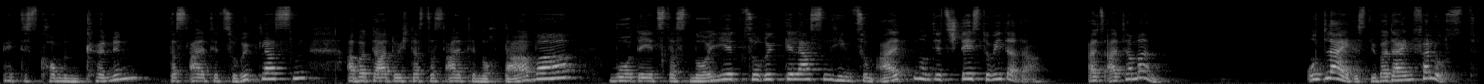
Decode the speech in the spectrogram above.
hättest kommen können, das Alte zurücklassen, aber dadurch, dass das Alte noch da war, wurde jetzt das Neue zurückgelassen hin zum Alten und jetzt stehst du wieder da, als alter Mann und leidest über deinen Verlust.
